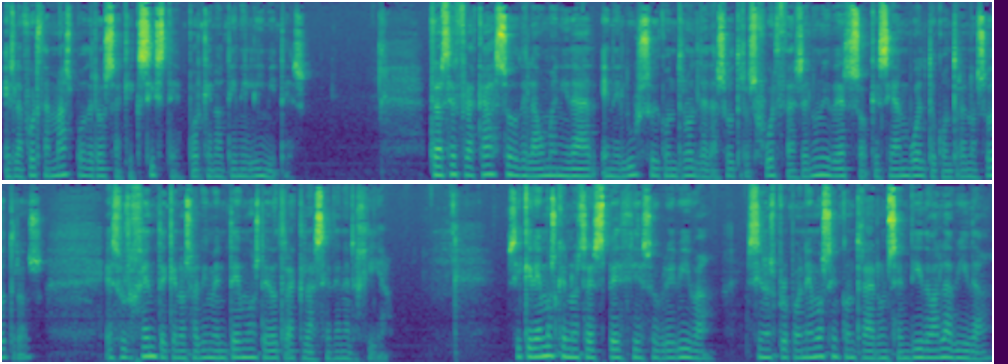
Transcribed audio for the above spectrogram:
es la fuerza más poderosa que existe porque no tiene límites. Tras el fracaso de la humanidad en el uso y control de las otras fuerzas del universo que se han vuelto contra nosotros, es urgente que nos alimentemos de otra clase de energía. Si queremos que nuestra especie sobreviva, si nos proponemos encontrar un sentido a la vida,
